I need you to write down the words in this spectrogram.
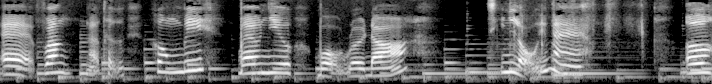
à, vâng, nó thử không biết bao nhiêu bộ rồi đó. Xin lỗi mà. Ơ,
